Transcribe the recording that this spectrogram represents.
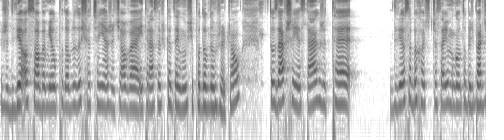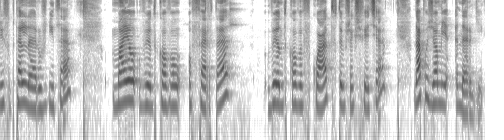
że dwie osoby miały podobne doświadczenia życiowe i teraz na przykład zajmują się podobną rzeczą, to zawsze jest tak, że te dwie osoby, choć czasami mogą to być bardziej subtelne różnice, mają wyjątkową ofertę, wyjątkowy wkład w tym wszechświecie na poziomie energii.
